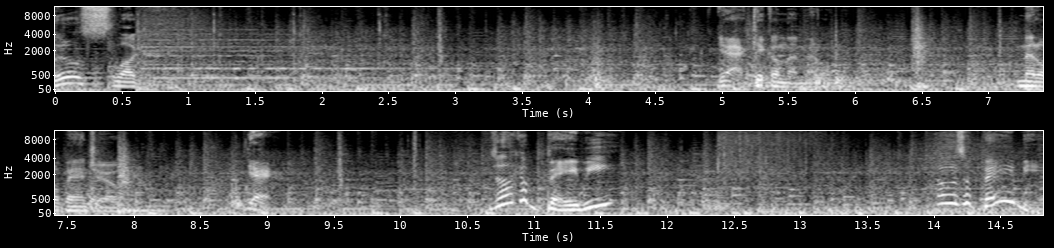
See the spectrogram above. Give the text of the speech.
Little Slugger. Yeah, kick on that metal. Metal banjo. Yeah. Is that like a baby? That was a baby.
